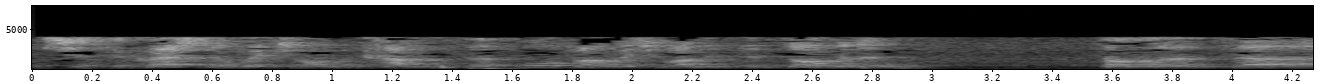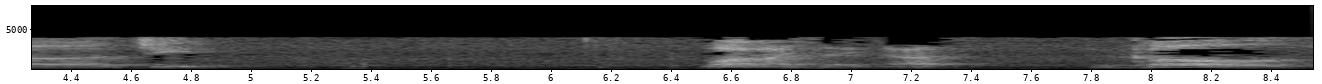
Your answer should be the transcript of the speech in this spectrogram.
It's just a question of which one comes to the forefront, which one is the dominant, dominant uh, gene. Why am I saying that? Because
